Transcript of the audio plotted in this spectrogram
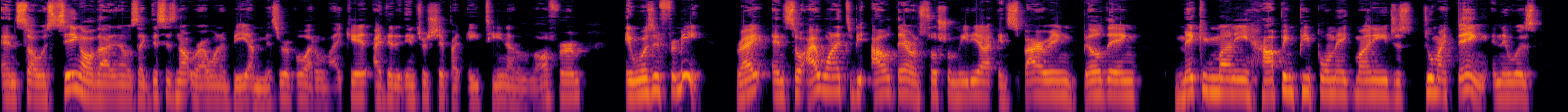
And so I was seeing all that and I was like, this is not where I want to be. I'm miserable. I don't like it. I did an internship at 18 at a law firm. It wasn't for me, right? And so I wanted to be out there on social media, inspiring, building, making money, helping people make money, just do my thing. And it was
